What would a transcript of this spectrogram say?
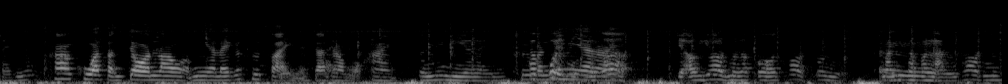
ส่ไปแล้วข้าวครัวสัญจรเราอะ มีอะไรก็คือใส่นะจ๊ะจะบอกให้ มันไม่มีอะไรนะคือถ้ามันกล้วยไม่หมมีดอะไรก็จะเอายอดมะละกอทอดบ้างมันเออสับปะหลังทอดนึง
